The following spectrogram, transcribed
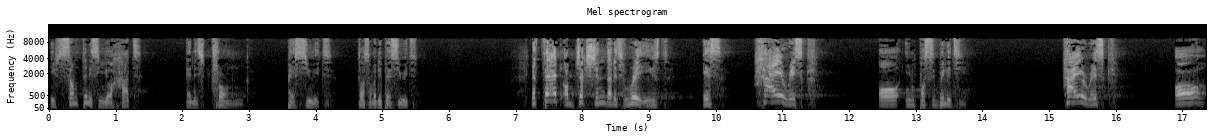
If something is in your heart and is strong, pursue it. Tell somebody, pursue it. The third objection that is raised is high risk or impossibility. High risk or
